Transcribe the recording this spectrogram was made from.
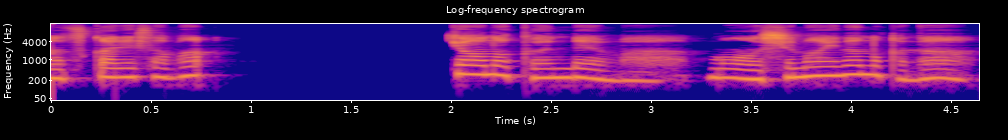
お疲れ様。今日の訓練はもうおしまいなのかな？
